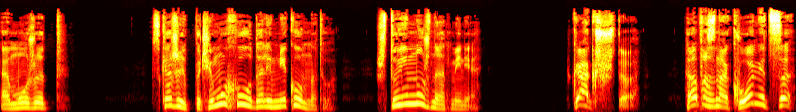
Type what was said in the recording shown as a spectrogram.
А может... Скажи, почему Хоу дали мне комнату? Что им нужно от меня? Как что? А познакомиться?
